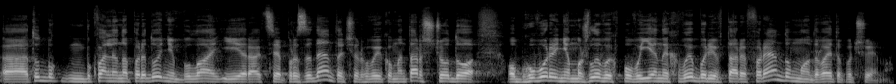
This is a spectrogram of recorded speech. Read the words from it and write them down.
Е, тут бук- буквально напередодні була і реакція президента. Черговий коментар щодо обговорення можливих повоєнних виборів та референдуму. Давайте почуємо.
